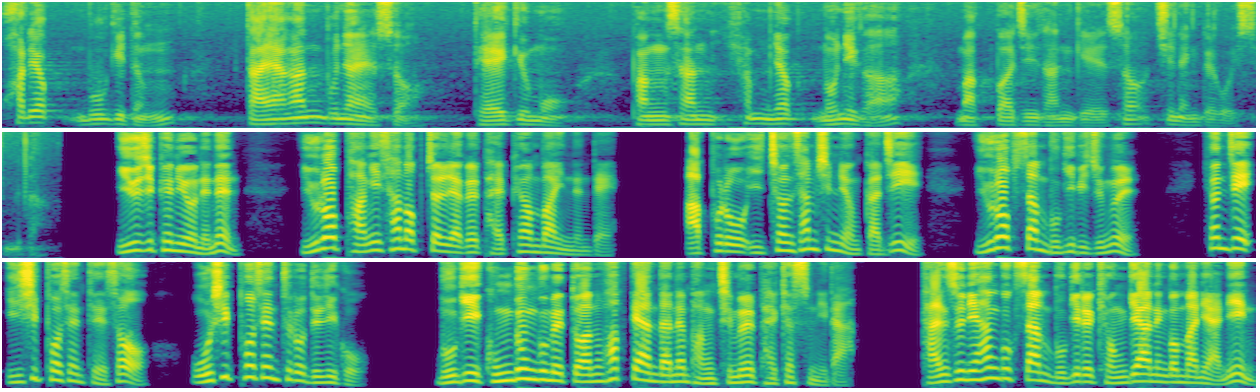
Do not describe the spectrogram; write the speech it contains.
화력 무기 등 다양한 분야에서 대규모 방산 협력 논의가 막바지 단계에서 진행되고 있습니다. 이유지편 위원회는 유럽 방위 산업 전략을 발표한 바 있는데 앞으로 2030년까지 유럽산 무기 비중을 현재 20%에서 50%로 늘리고 무기 공동구매 또한 확대한다는 방침을 밝혔습니다. 단순히 한국산 무기를 경계하는 것만이 아닌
